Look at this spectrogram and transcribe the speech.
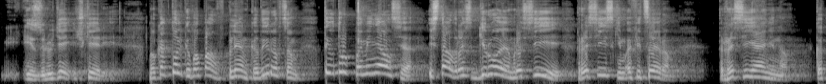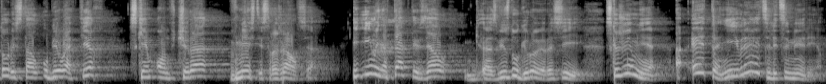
из людей Ичкерии. Но как только попал в плен кадыровцам, ты вдруг поменялся и стал героем России, российским офицером, россиянином, который стал убивать тех, с кем он вчера вместе сражался. И именно так ты взял э, звезду Героя России. Скажи мне, а это не является лицемерием?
